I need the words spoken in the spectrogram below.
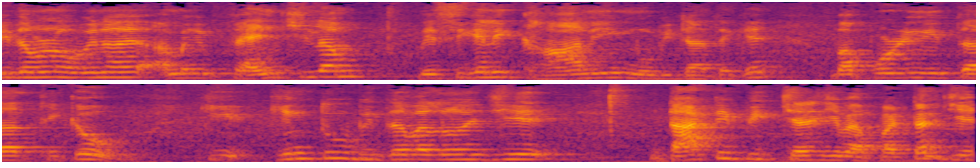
বিদ্যাবালনের অভিনয়, আমি ফ্যান ছিলাম বেসিক্যালি খানি মুভিটা থেকে বা পরিণীতা থেকেও। কি, কিন্তু বিদ্যাবালনের যে ডার্টি পিকচারের যে ব্যাপারটা, যে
